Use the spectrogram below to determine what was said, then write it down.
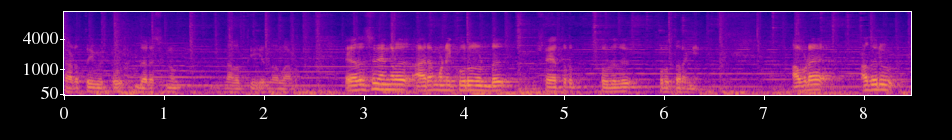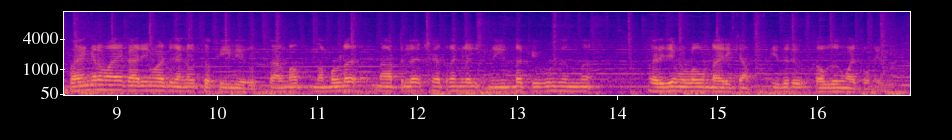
കടത്തി വിട്ടു ദർശനം നടത്തി എന്നുള്ളതാണ്. ഏകദേശം ഞങ്ങൾ അരമണിക്കൂർ കൊണ്ട് ക്ഷേത്രം തൊഴുത് പുറത്തിറങ്ങി. അവിടെ അതൊരു ഭയങ്കരമായ കാര്യമായിട്ട് ഞങ്ങൾക്ക് ഫീൽ ചെയ്തു. കാരണം നമ്മളുടെ നാട്ടിലെ ക്ഷേത്രങ്ങളിൽ നീണ്ട ക്യൂവിൽ നിന്ന് പരിചയമുള്ളതുകൊണ്ടായിരിക്കാം ഇതൊരു കൗതുകമായി തോന്നിയത്.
